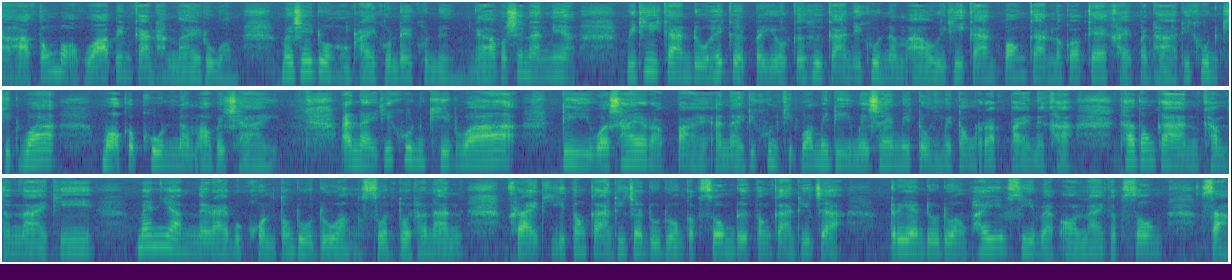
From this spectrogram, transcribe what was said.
นะคะ ต้องบอกว่าเป็นการทำนายรวม ไม่ใช่ดวงของใครคนใดคนหนึ่งนะคะเพราะฉะนั้นเนี่ยวิธีการดูให้เกิดประโยชน์ก็คือการที่คุณนำเอาวิธีการป้องกัน แล้วก็แก้ไขปัญหาที่คุณคิดว่าเหมาะกับคุณนำเอาไปใช้ อันไหนที่คุณคิดว่าดีว่าใช่รับไป อันไหนที่คุณคิดว่าไม่ดีไม่ใช่ไม่ตรงไม่ต้องรับไปนะคะ ถ้าต้องการคำทำนายที่แม่นยำในรายบุคคลต้องดูดวง ส่วนตัวเท่านั้น ใครที่ต้องการที่จะดูดวงกับส้ม หรือต้องการที่จะเรียนดูดวงไพ่ยิปซีแบบออนไลน์กับส้ม สา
